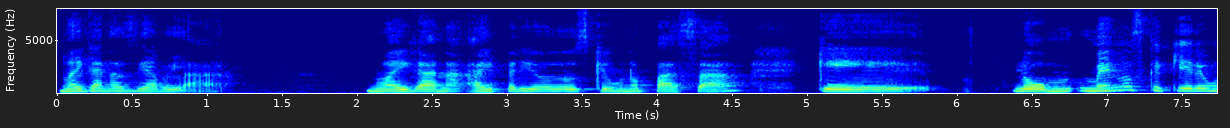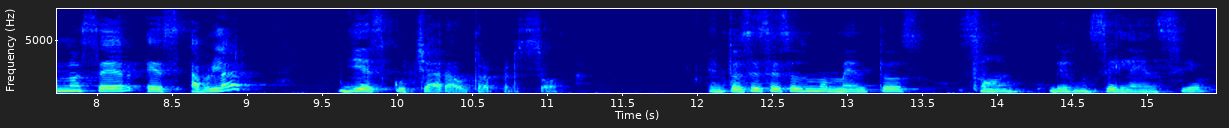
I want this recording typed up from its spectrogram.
No hay ganas de hablar. No hay ganas, hay periodos que uno pasa que lo menos que quiere uno hacer es hablar y escuchar a otra persona. Entonces esos momentos son de un silencio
